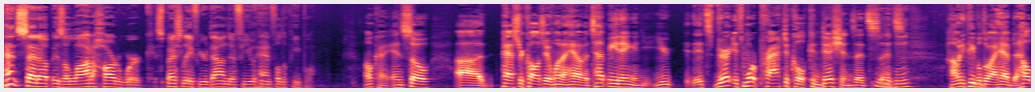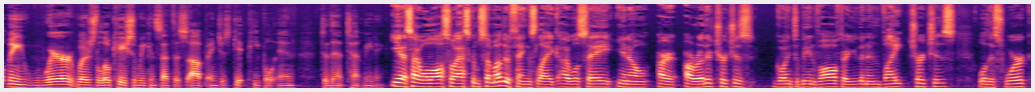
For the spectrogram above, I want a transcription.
tent setup is a lot of hard work, especially if you're down to a few handful of people. Okay, and so uh, pastor calls you, want to have a tent meeting, and you, it's very, it's more practical conditions. It's, mm-hmm. it's how many people do I have to help me? Where, where's the location we can set this up and just get people in to that tent meeting? Yes, I will also ask them some other things, like I will say, you know, are, are other churches going to be involved? Are you going to invite churches? Will this work?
